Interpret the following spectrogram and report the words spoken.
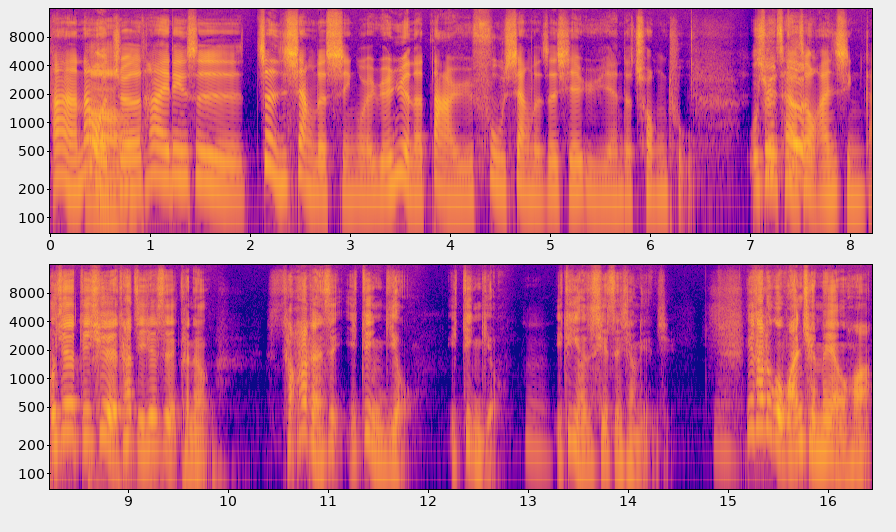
啊。那我觉得他一定是正向的行为远远的大于负向的这些语言的冲突，我所以才有这种安心感。我觉得的确，他的确是可能，他他可能是一定有，一定有，嗯，一定有这些正向连接，因为他如果完全没有的话。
